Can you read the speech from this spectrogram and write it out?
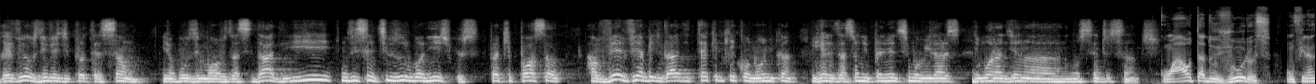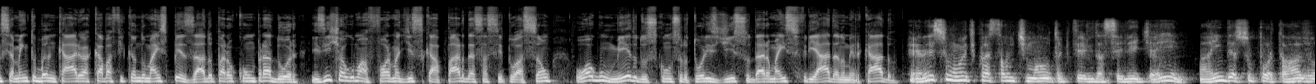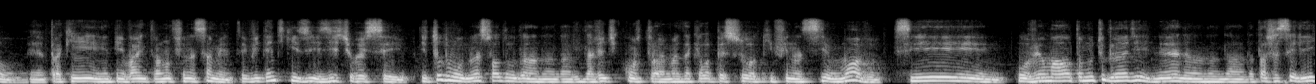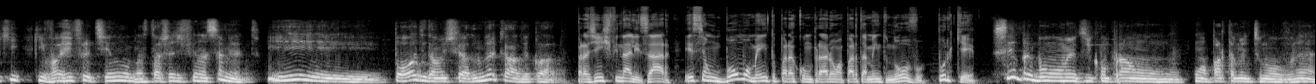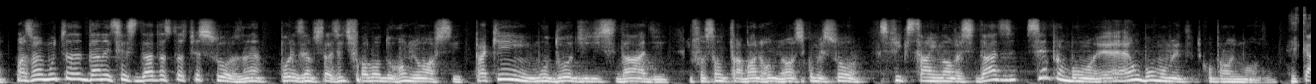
rever os níveis de proteção em alguns imóveis da cidade e os incentivos urbanísticos para que possa haver viabilidade técnica e econômica em realização de empreendimentos imobiliários de moradia na, no Centro de Santos. Com a alta dos juros, um financiamento bancário acaba ficando mais pesado para o comprador. Existe alguma forma de escapar dessa situação ou algum medo dos construtores disso dar uma esfriada no mercado? É, nesse momento, com essa última alta que teve da Selic aí, ainda é suportável é, para quem, quem vai entrar no financiamento. É evidente que existe o receio de todo mundo, não é só do, da, da, da gente que constrói, mas daquela pessoa que financia o imóvel, se houver uma alta muito grande né, na, na, da taxa Selic, que vai refletindo nas taxas de financiamento. E pode dar uma esfriada no mercado, é claro. Para a gente finalizar, esse é um bom momento para comprar um apartamento novo? Por quê? Sempre é um bom momento de comprar um, um apartamento novo, né? Mas vai muito da necessidade das, das pessoas, né? Por exemplo, se a gente falou do home office, para quem mudou de, de cidade em função do trabalho home office, começou a se fixar em novas cidades, sempre é um bom, é, é um bom momento de comprar um imóvel. Ricardo,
